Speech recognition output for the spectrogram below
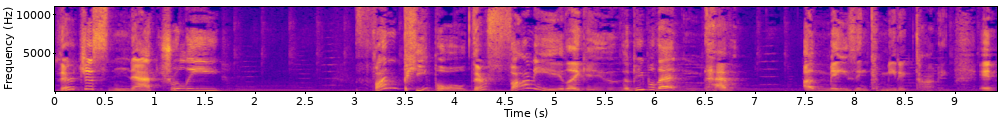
they're just naturally fun people. They're funny. Like the people that have amazing comedic timing. And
